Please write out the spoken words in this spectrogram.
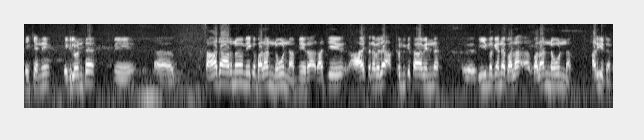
ඒකැන්නේ එගලොන්ට මේ සාධාරණව මේක බලන්න ඕන්න මේ රජයේ ආයතනවල අක්‍රමිකතා වෙන්න වීම ගැන බල බලන්න ඕන්න හරියටම.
